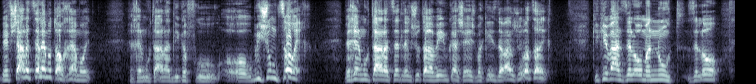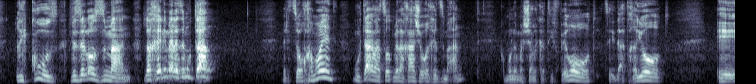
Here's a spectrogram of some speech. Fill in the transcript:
ואפשר לצלם אותו אחרי המועד. וכן מותר להדליק גפרור או אור בלי שום צורך. וכן מותר לצאת לרשות הרבים כאשר יש בכיס דבר שהוא לא צריך. כי כיוון זה לא אומנות, זה לא ריכוז וזה לא זמן, לכן עם אלה זה מותר. ולצורך המועד מותר לעשות מלאכה שאורכת זמן, כמו למשל קטיף פירות, צעידת חיות, אה,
